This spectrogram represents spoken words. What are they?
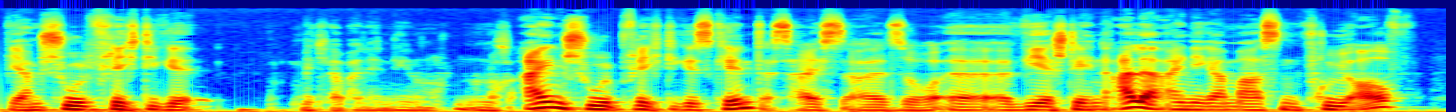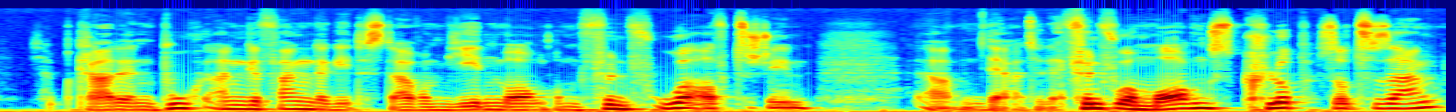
Wir haben schulpflichtige mittlerweile nur noch ein schulpflichtiges Kind. Das heißt also, äh, wir stehen alle einigermaßen früh auf. Ich habe gerade ein Buch angefangen, da geht es darum, jeden Morgen um 5 Uhr aufzustehen. Ähm, der, also der 5 Uhr morgens Club sozusagen.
